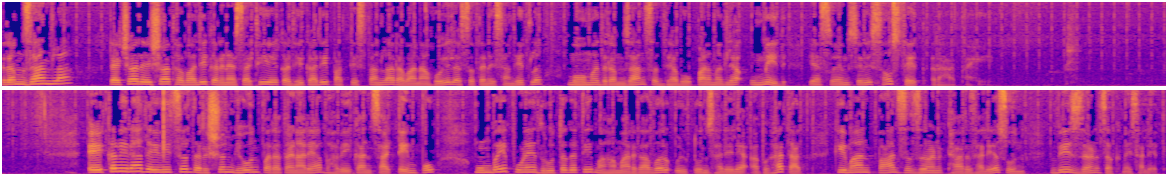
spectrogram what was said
रमजानला त्याच्या देशात हवाली करण्यासाठी एक अधिकारी पाकिस्तानला रवाना होईल असं त्यांनी सांगितलं. मोहम्मद रमजान सध्या भोपाळमधल्या उमेद या स्वयंसेवी संस्थेत राहत आहे. एकविरा देवीचं दर्शन घेऊन परतणाऱ्या भाविकांचा टेम्पो मुंबई पुणे द्रुतगती महामार्गावर उलटून झालेल्या अपघातात किमान पाच जण ठार झाले असून वीस जण जखमी झालेत.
